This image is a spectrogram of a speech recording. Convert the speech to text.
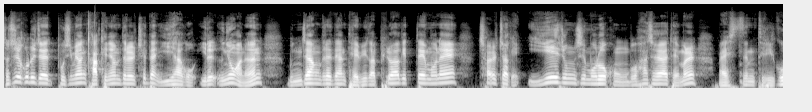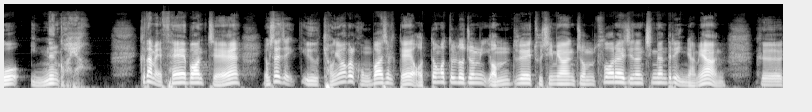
전체적으로 이제 보시면 각 개념들을 최대한 이해하고 이를 응용하는 문장들에 대한 대비가 필요하기 때문에 철저하게 이해 중심으로 공부하셔야 됨을 말씀드리고 있는 거예요. 그 다음에 세 번째, 역시 이제 그 경영학을 공부하실 때 어떤 것들도 좀 염두에 두시면 좀 수월해지는 측면들이 있냐면 그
